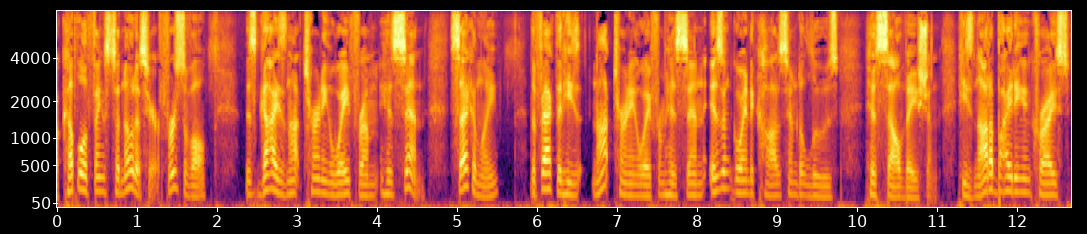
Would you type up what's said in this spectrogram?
a couple of things to notice here. First of all, this guy is not turning away from his sin. Secondly, the fact that he's not turning away from his sin isn't going to cause him to lose his salvation. He's not abiding in Christ,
